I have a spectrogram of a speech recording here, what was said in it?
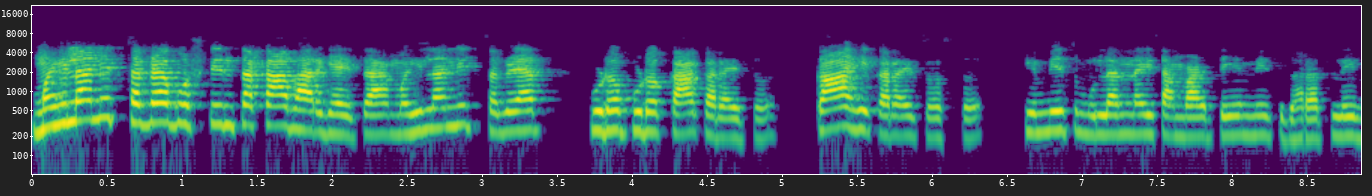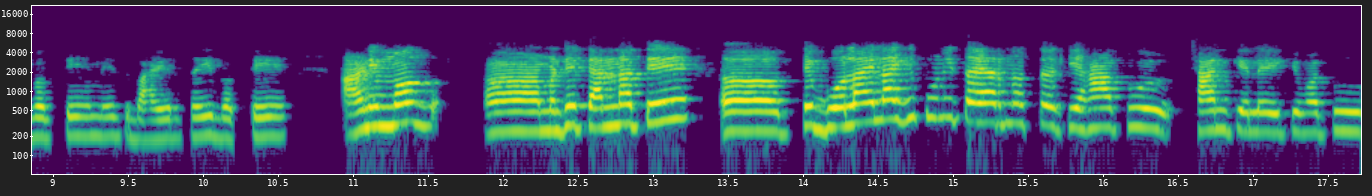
महिलांनीच सगळ्या गोष्टींचा का भार घ्यायचा? महिलांनीच सगळ्यात पुढं पुढं का करायचं? का हे करायचं असतं? की मीच मुलांनाही सांभाळते मीच घरातलंही बघते मीच बाहेरचंही बघते. आणि मग म्हणजे त्यांना ते ते बोलायलाही कुणी तयार नसतं की हा तू छान केलंय किंवा तू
